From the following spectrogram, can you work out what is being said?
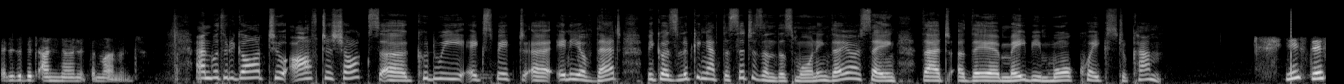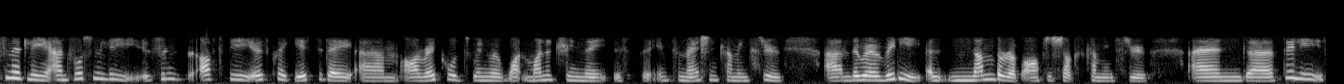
that is a bit unknown at the moment. And with regard to aftershocks, uh, could we expect uh, any of that? Because looking at the citizen this morning, they are saying that uh, there may be more quakes to come. Yes, definitely. Unfortunately, since after the earthquake yesterday, um, our records when we were monitoring the, the information coming through, um, there were already a number of aftershocks coming through, and uh, fairly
